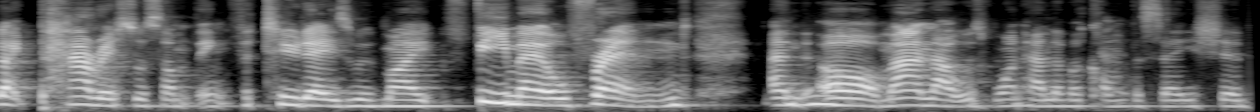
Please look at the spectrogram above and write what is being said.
like Paris or something for two days with my female friend. And mm. oh man, that was one hell of a conversation.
